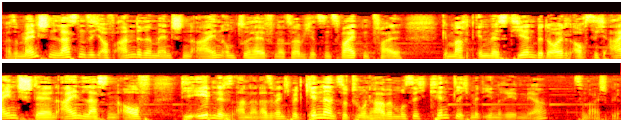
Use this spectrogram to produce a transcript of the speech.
Also Menschen lassen sich auf andere Menschen ein, um zu helfen. Dazu habe ich jetzt einen zweiten Fall gemacht. Investieren bedeutet auch sich einstellen, einlassen auf die Ebene des anderen. Also wenn ich mit Kindern zu tun habe, muss ich kindlich mit ihnen reden, ja, zum Beispiel.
